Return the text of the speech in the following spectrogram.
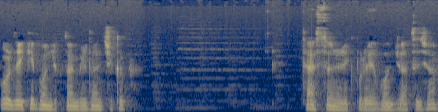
Burada iki boncuktan birden çıkıp ters dönerek buraya boncuğu atacağım.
